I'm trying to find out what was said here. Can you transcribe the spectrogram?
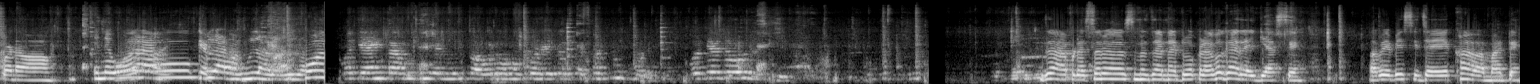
પણ એને ઉલાળવું કે જો આપણા સરસ મજાના ઢોકળા વઘારાઈ ગયા છે. હવે બેસી જાય ખાવા માટે.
